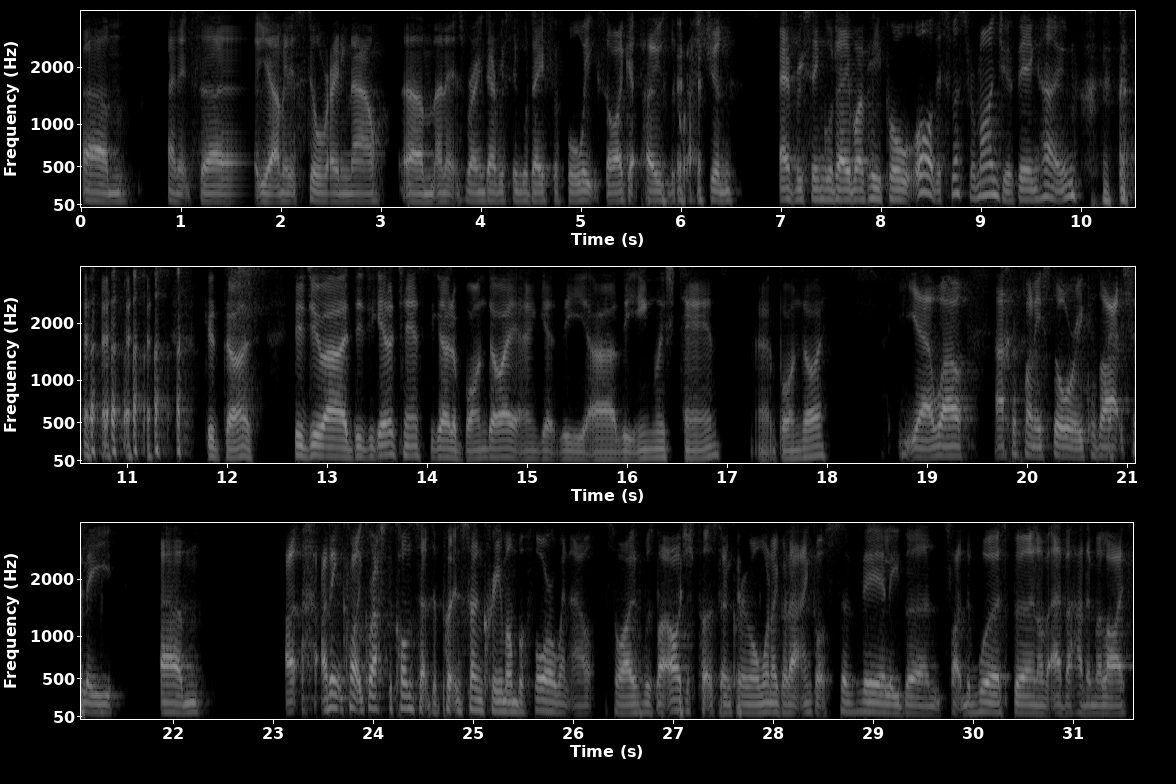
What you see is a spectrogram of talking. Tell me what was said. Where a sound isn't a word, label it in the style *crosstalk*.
um, and it's uh, yeah, I mean it's still raining now, um, and it's rained every single day for four weeks. So I get posed the question *laughs* every single day by people, "Oh, this must remind you of being home." *laughs* Good times. Did you uh did you get a chance to go to Bondi and get the uh the English tan at Bondi? Yeah, well, that's a funny story because I actually *laughs* um I, I didn't quite grasp the concept of putting sun cream on before I went out. So I was like, I'll just put a sun cream on when I got out and got severely burnt. It's like the worst burn I've ever had in my life.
